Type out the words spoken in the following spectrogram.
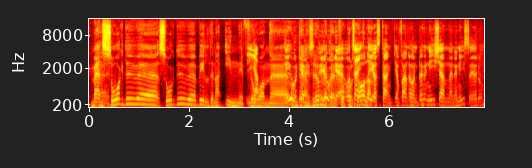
Men såg du, eh, såg du eh, bilderna inifrån ja, eh, omklädningsrummet där i fotbollsgalan? Och tänkte just tanken, fan undrar hur ni känner när ni ser dem.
